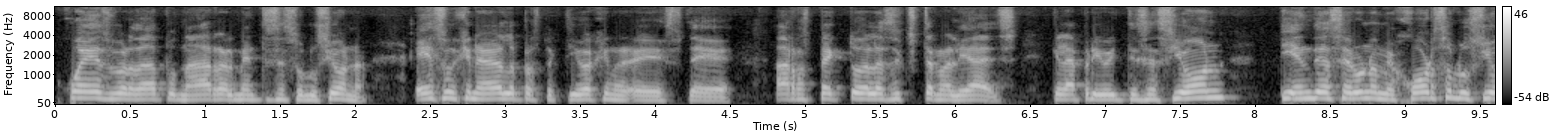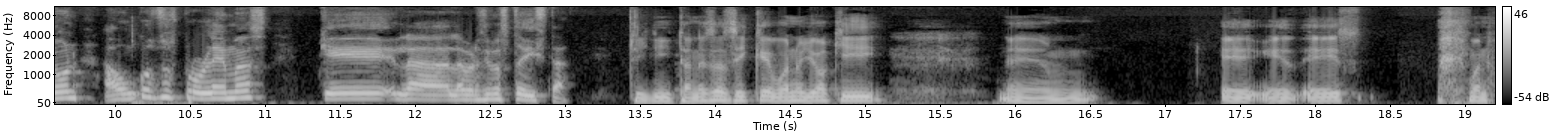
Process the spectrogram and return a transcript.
juez, ¿verdad? Pues nada realmente se soluciona. Eso en general es la perspectiva este, al respecto de las externalidades, que la privatización tiende a ser una mejor solución, aún con sus problemas, que la, la versión estadista. Sí, y tan es así que, bueno, yo aquí eh, eh, es, bueno,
